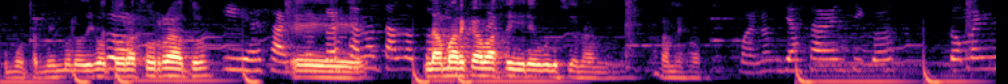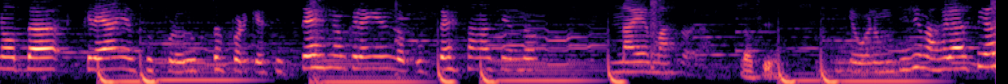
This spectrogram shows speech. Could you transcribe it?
como también me lo dijo Toro hace un rato, Y exacto, Eh, todo la marca va a seguir evolucionando ¿no? para mejor. Bueno, ya saben chicos, tomen nota, crean en sus productos porque si ustedes no creen en lo que ustedes están haciendo, nadie más lo hará. Así es. Así que bueno, muchísimas gracias.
